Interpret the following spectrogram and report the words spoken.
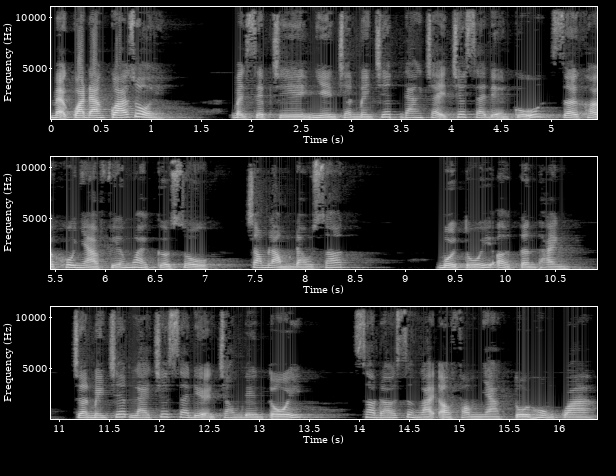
mẹ quá đáng quá rồi. Bạch Diệp Trì nhìn Trần Minh Chết đang chạy chiếc xe điện cũ rời khỏi khu nhà phía ngoài cửa sổ, trong lòng đau xót. Buổi tối ở Tân Thành, Trần Minh Chết lái chiếc xe điện trong đêm tối, sau đó dừng lại ở phòng nhạc tối hôm qua.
